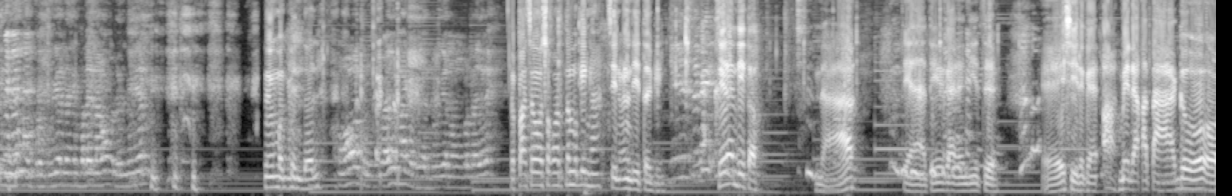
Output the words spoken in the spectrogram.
Pagbuyan lang yung balay na ako. Daluyan. Nung maglindol. Oo, ayaw na. Daluyan ang balay. Papasok ako sa kwarto mo, Ging, ha? Sino nandito, Ging? Sino nandito? Na? Tingnan natin ka nandito. Eh, sino ka? Ah, may nakatago, oo.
